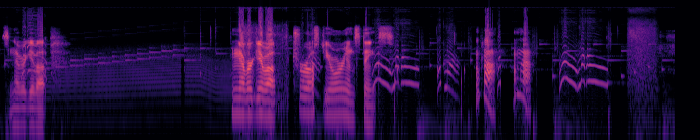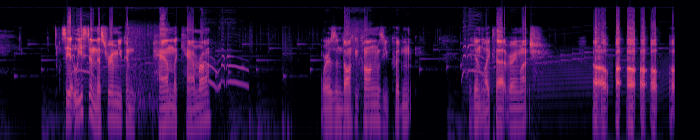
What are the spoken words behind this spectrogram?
Let's never give up. Never give up. Trust your instincts. Hoopla! Hoopla! See, at least in this room you can pan the camera. Whereas in Donkey Kong's you couldn't. I didn't like that very much. Uh oh, uh oh, uh oh, oh,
